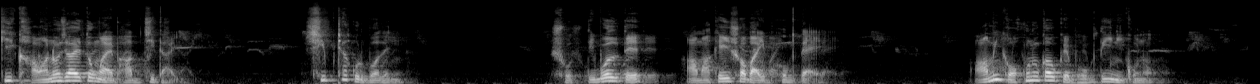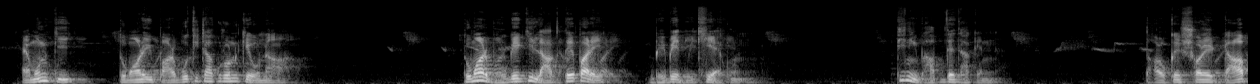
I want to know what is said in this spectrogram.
কি খাওয়ানো যায় তোমায় ভাবছি তাই। শিব ঠাকুর বলেন সত্যি বলতে আমাকেই সবাই ভোগ দেয়। আমি কখনো কাউকে ভোগ দিইনি কোনো। এমনকি তোমার ওই পার্বতী ঠাকুরনকেও না। তোমার ভোগে কি লাগতে পারে ভেবে দেখি এখন। তিনি ভাবতে থাকেন, তারকেশ্বরের ডাব?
